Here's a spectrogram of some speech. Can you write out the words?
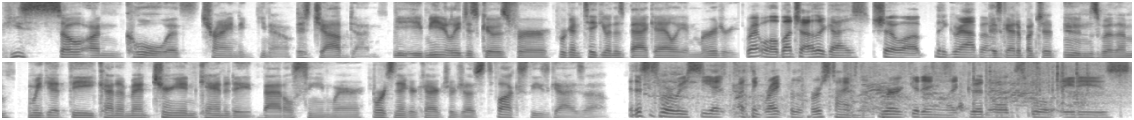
He's so uncool with trying to, you know, his job done. He immediately just goes for, "We're going to take you in this back alley and murder you." Right. Well, a bunch of other guys show up. They grab him. He's got a bunch of goons with him. We get the kind of Manchurian candidate battle scene where Schwarzenegger character just fucks these guys up. And this is where we see it, I think, right for the first time that we're getting like good old school 80s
